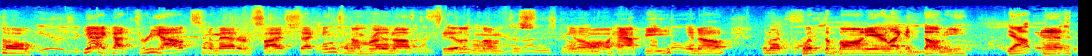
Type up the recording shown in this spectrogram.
So, yeah, I got three outs in a matter of five seconds, and I'm running off the field, and I'm just, you know, all happy, you know, and I flip the ball in the air like a dummy. Yep. And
